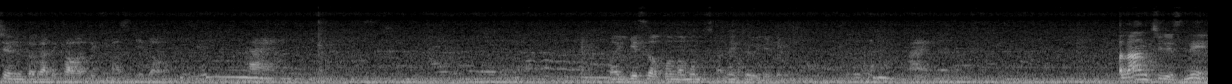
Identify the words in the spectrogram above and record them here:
旬とかで変わってきますけど、うん。はい。まあ、いけすはこんなもんですかね、今日入れてるはい。ランチですね、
